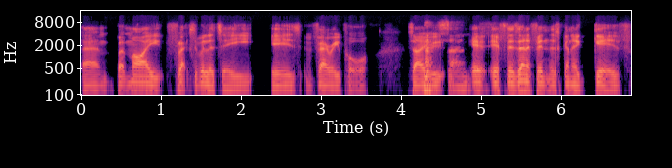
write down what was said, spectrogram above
Um, but my flexibility is very poor. So if, if, there's anything that's going to give,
